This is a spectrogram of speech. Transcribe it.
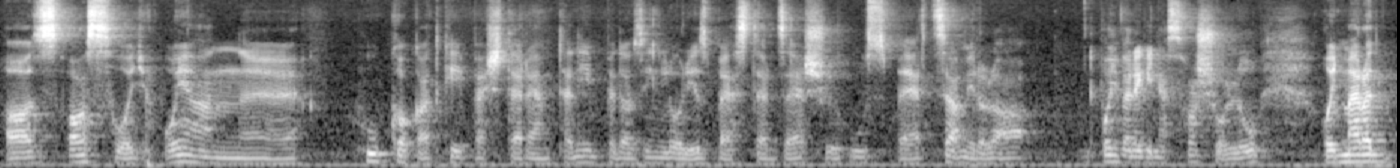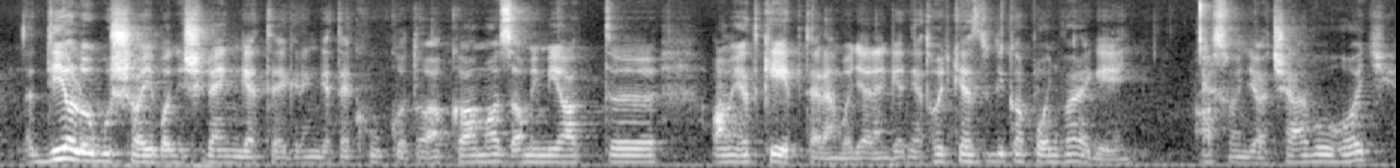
az az, hogy olyan ö, hookokat képes teremteni, például az Inglourious Bastards első 20 perce, amiről a ponyvaregényhez hasonló, hogy már a, a dialógusaiban is rengeteg-rengeteg hookot alkalmaz, ami miatt, ami miatt képtelen vagy elengedni. Hát hogy kezdődik a ponyvaregény? Azt mondja a csávó, hogy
